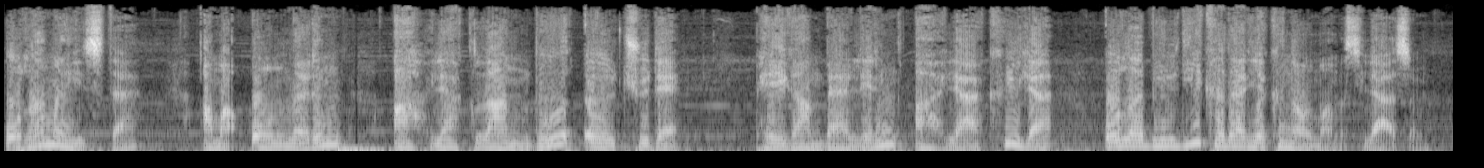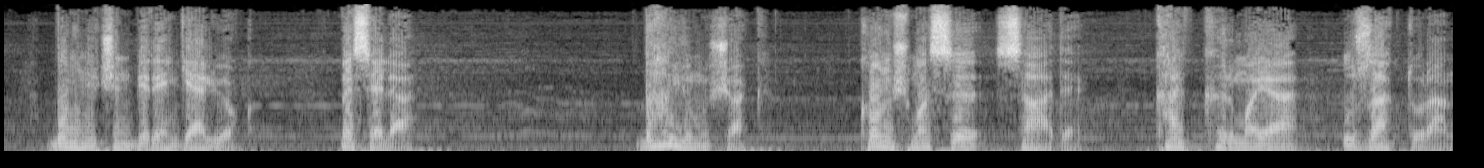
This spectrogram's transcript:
Olamayız da ama onların ahlaklandığı ölçüde peygamberlerin ahlakıyla olabildiği kadar yakın olmamız lazım. Bunun için bir engel yok. Mesela daha yumuşak, konuşması sade, kalp kırmaya uzak duran,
